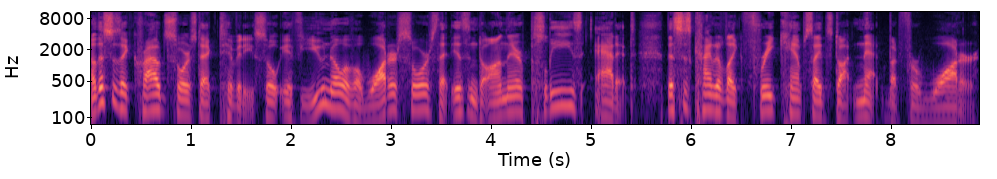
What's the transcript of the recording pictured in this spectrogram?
Now, this is a crowdsourced activity, so if you know of a water source that isn't on there, please add it. This is kind of like freecampsites.net, but for water.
